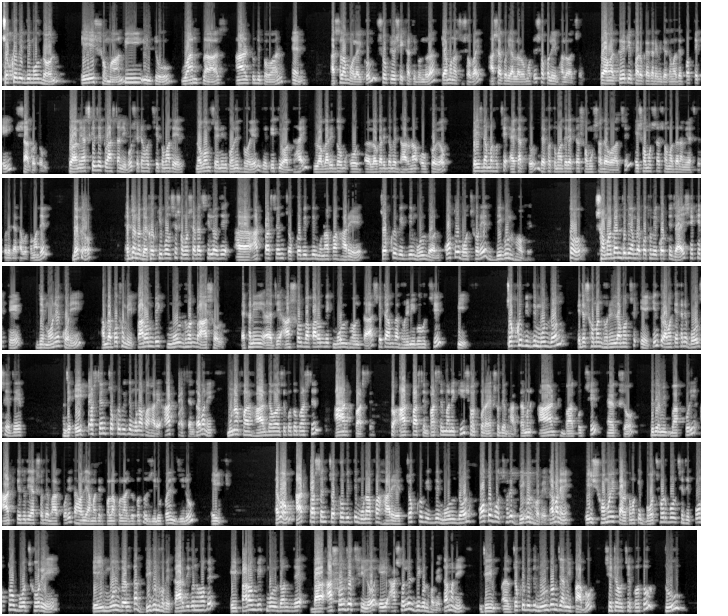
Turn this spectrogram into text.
চক্রবৃদ্ধি মূলধন a সমান p into one plus r to the power n আসসালামু আলাইকুম, সুপ্রিয় শিক্ষার্থী বন্ধুরা, কেমন আছো সবাই? আশা করি আল্লাহর রহমতে সকলেই ভালো আছো। তো আমার ক্রিয়েটিভ ফারুক একাডেমিতে তোমাদের প্রত্যেকেই স্বাগতম। তো আমি আজকে যে ক্লাসটা নিব, সেটা হচ্ছে তোমাদের নবম শ্রেণির গণিত বইয়ের যে তৃতীয় অধ্যায় লগারিদম ও লগারিদমের ধারণা ও প্রয়োগ। পেজ নাম্বার হচ্ছে একাত্তর। দেখো তোমাদের একটা সমস্যা দেওয়া আছে। এই সমস্যার সমাধান আমি আজকে করে দেখাবো তোমাদের। দেখো এর জন্য দেখো কি বলছে? সমস্যাটা ছিল যে আট পার্সেন্ট চক্রবৃদ্ধি মুনাফা হারে চক্রবৃদ্ধি মূলধন কত বছরে দ্বিগুণ হবে? তো সমাধান যদি আমরা প্রথমে করতে যাই, সেক্ষেত্রে যে মনে করি, আমরা প্রথমেই প্রারম্ভিক মূলধন বা আসল, এখানে যে আসল বা প্রারম্ভিক মূলধনটা, সেটা আমরা ধরে নিব হচ্ছে পি চক্রবৃদ্ধি মূলধন, এটা সমান ধরে নিলাম হচ্ছে এ কিন্তু আমাকে এখানে বলছে যে যে এইট পার্সেন্ট চক্রবৃদ্ধি মুনাফা হারে, আট পার্সেন্ট তার মানে মুনাফার হার দেওয়া আছে কত পার্সেন্ট আট পার্সেন্ট তো আট পার্সেন্ট পার্সেন্ট মানে কি? শতকরা একশো দিয়ে ভাগ। তার মানে আট ভাগ হচ্ছে একশো। যদি আমি ভাগ করি আটকে যদি একশো দিয়ে ভাগ করি, তাহলে আমাদের ফলাফল আসবে কত? Zero point zero eight. এবং আট পার্সেন্ট চক্রবৃদ্ধি মুনাফা হারে চক্রবৃদ্ধি মূলধন কত বছরে দ্বিগুণ হবে? তার মানে এই সময়কাল তোমাকে বছর বলছে যে কত বছরে এই মূলধনটা দ্বিগুণ হবে। কার দ্বিগুণ হবে? এই প্রারম্ভিক মূলধন যে বা আসল যে ছিল, এই আসলের দ্বিগুণ হবে। তার মানে যে চক্রবৃদ্ধি মূলধন যে আমি পাবো, সেটা হচ্ছে কত? টু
